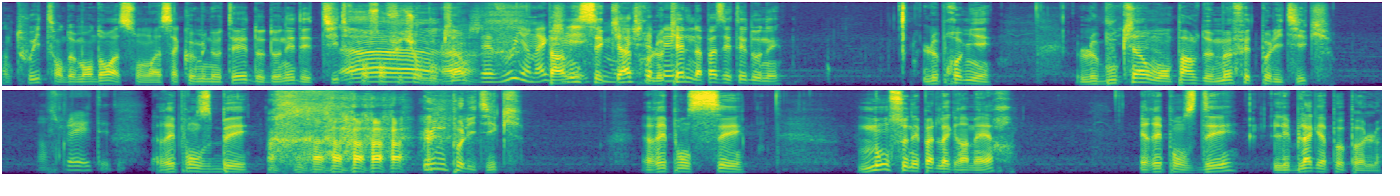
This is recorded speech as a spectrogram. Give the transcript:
un tweet en demandant à, son, à sa communauté de donner des titres pour son Ah. futur bouquin. J'avoue, il y en a que Parmi ces quatre, lequel n'a pas été donné? Le premier, le bouquin où on parle de meufs et de politique. Non, été- Réponse B, une politique. Réponse C, non, ce n'est pas de la grammaire. Et réponse D, les blagues à Popol.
